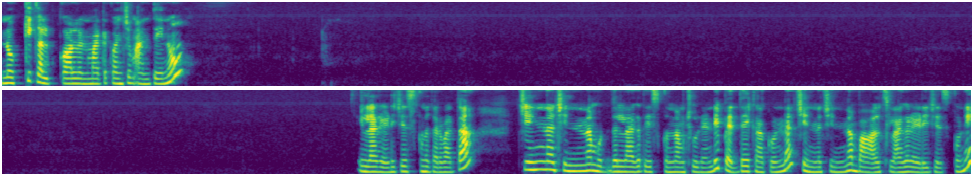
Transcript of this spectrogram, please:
నొక్కి కలుపుకోవాలన్నమాట కొంచెం అంతేను. ఇలా రెడీ చేసుకున్న తర్వాత చిన్న చిన్న ముద్దల్లాగా తీసుకుందాం చూడండి. పెద్దవి కాకుండా చిన్న చిన్న బాల్స్ లాగా రెడీ చేసుకొని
